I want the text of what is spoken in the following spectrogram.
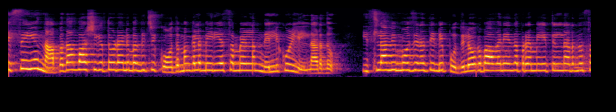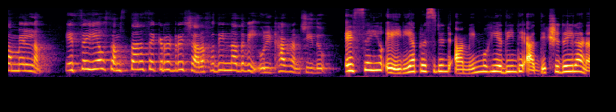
എസ് ഐ യു നാൽപ്പതാം വാർഷികത്തോടനുബന്ധിച്ച് കോതമംഗലം ഏരിയ സമ്മേളനം നെല്ലിക്കുഴിയിൽ നടന്നു. ഇസ്ലാം വിമോചനത്തിന്റെ പുതുലോക ഭാവന എന്ന പ്രമേയത്തിൽ നടന്ന സമ്മേളനം എസ് ഐ ഒ സംസ്ഥാന സെക്രട്ടറി ഷറഫുദ്ദീൻ നദവി ഉദ്ഘാടനം ചെയ്തു. S I O area president Ameen മുഹിയദ്ദീന്റെ അധ്യക്ഷതയിലാണ്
